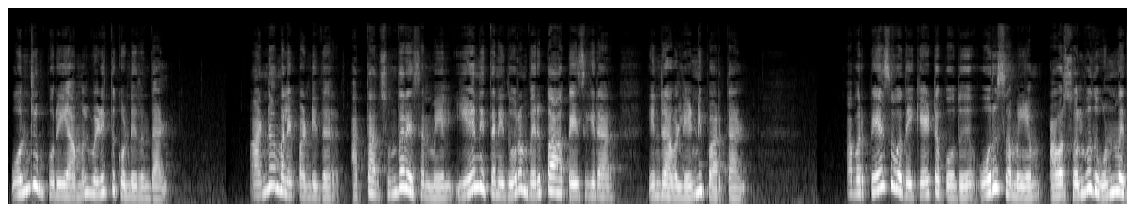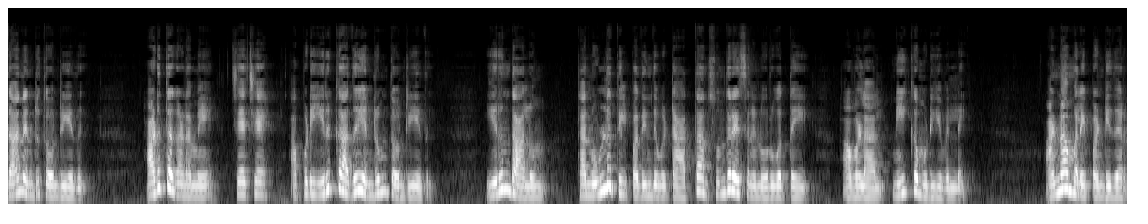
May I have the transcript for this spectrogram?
ஒன்றும் புரியாமல் விழித்துக் கொண்டிருந்தாள். அண்ணாமலை பண்டிதர் அத்தான் சுந்தரேசன் மேல் ஏன் இத்தனை தூரம் வெறுப்பாக பேசுகிறார்? என்று அவள் எண்ணி பார்த்தாள். அவர் பேசுவதை கேட்டபோது ஒரு சமயம் அவர் சொல்வது உண்மைதான் என்று தோன்றியது. அடுத்த கணமே சேச்சே அப்படி இருக்காது என்றும் தோன்றியது. இருந்தாலும் தன் உள்ளத்தில் பதிந்துவிட்ட அத்தான் சுந்தரேசனின் உருவத்தை அவளால் நீக்க முடியவில்லை. அண்ணாமலை பண்டிதர்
